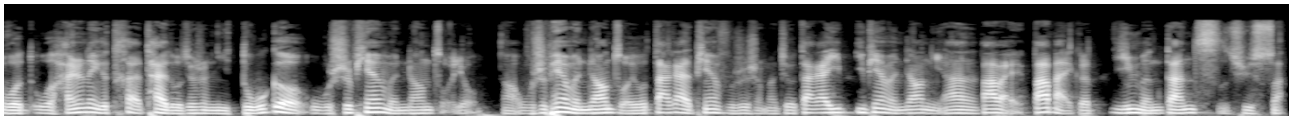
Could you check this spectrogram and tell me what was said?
我我还是那个态态度，就是你读个五十篇文章左右啊，五十篇文章左右，大概篇幅是什么？就大概一一篇文章，你按八百八百个英文单词去算，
